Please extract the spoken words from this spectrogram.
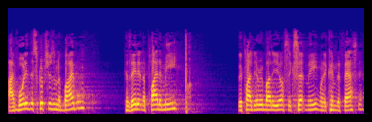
I avoided the scriptures in the Bible because they didn't apply to me. They applied to everybody else except me when it came to fasting.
